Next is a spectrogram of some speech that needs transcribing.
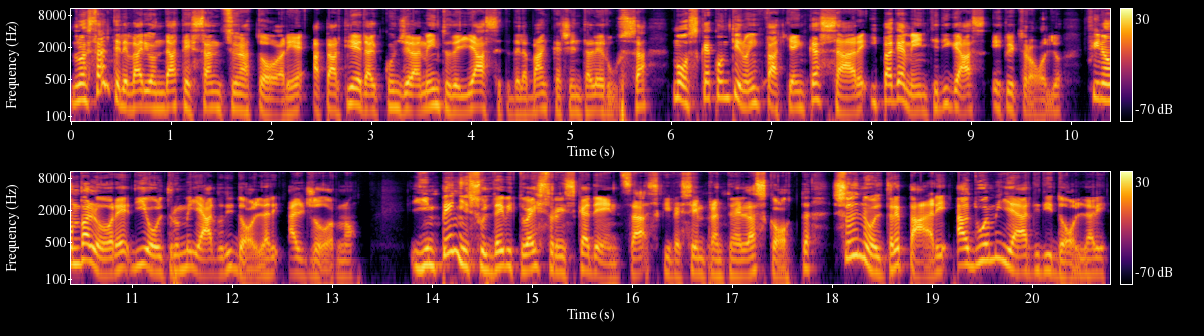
Nonostante le varie ondate sanzionatorie, a partire dal congelamento degli asset della Banca Centrale Russa, Mosca continua infatti a incassare i pagamenti di gas e petrolio, fino a un valore di oltre un miliardo di dollari al giorno. Gli impegni sul debito estero in scadenza, scrive sempre Antonella Scott, sono inoltre pari a 2 miliardi di dollari,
